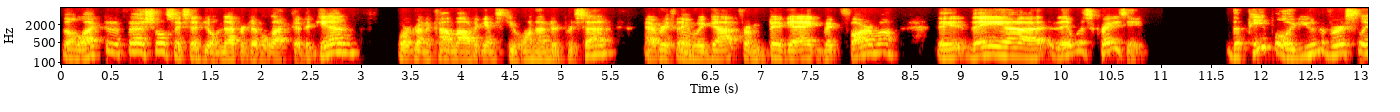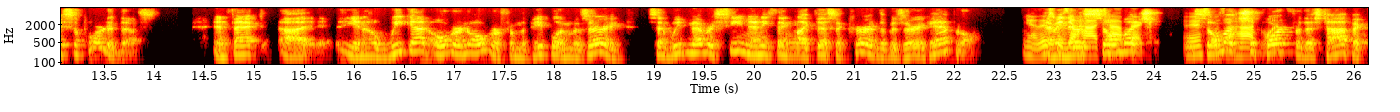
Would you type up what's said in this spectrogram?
the elected officials. They said, "You'll never get elected again. We're going to come out against you 100 percent." Everything Hmm. we got from big ag, big pharma, they they uh, it was crazy. The people universally supported this. In fact, uh, you know, we got over and over from the people in Missouri said we've never seen anything like this occur in the Missouri Capitol. Yeah, this I mean, was there a was hot so topic. much This so much hot one. support for this topic.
